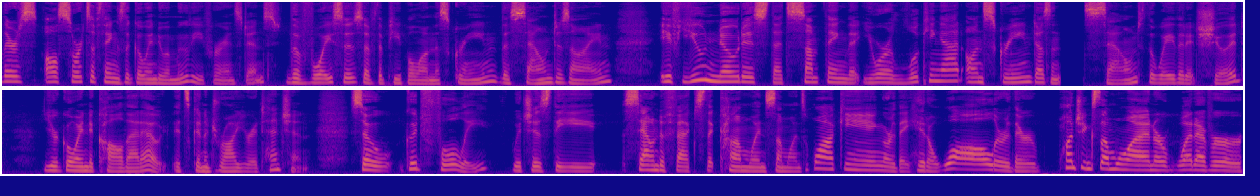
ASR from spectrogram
there's all sorts of things that go into a movie, for instance. The voices of the people on the screen, the sound design. If you notice that something that you're looking at on screen doesn't sound the way that it should, you're going to call that out. It's going to draw your attention. So, good Foley, which is the sound effects that come when someone's walking or they hit a wall or they're punching someone or whatever,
